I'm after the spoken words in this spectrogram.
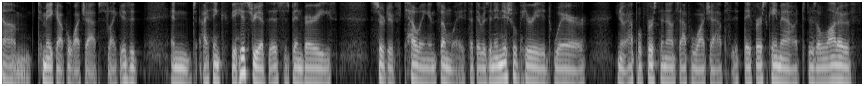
Um, to make Apple Watch apps, like is it? And I think the history of this has been very sort of telling in some ways. That there was an initial period where you know Apple first announced Apple Watch apps. They first came out. There's a lot of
